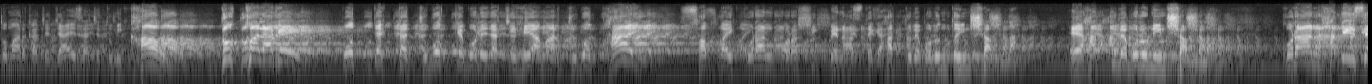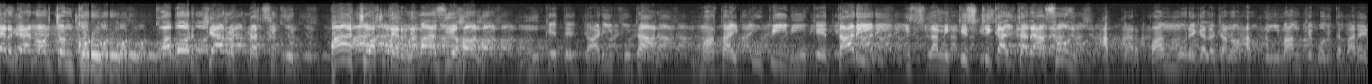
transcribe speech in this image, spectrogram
তোমার কাছে জায়েজ আছে, তুমি খাও। দুঃখ লাগে। প্রত্যেকটা যুবককে বলে যাচ্ছি, হে আমার যুবক ভাই, সবাই কোরআন পড়া শিখবেন আজ থেকে হাত তুলে বলুন তো ইনশাআল্লাহ। এ, হাত তুলে বলুন ইনশাআল্লাহ। কোরআন, হাদিসের জ্ঞান অর্জন করুন। কবর জিয়ারতটা শিখুন। পাঁচ ওয়াক্তের নামাজি হন। মুখেতে দাড়ি ফুটান, মাথায় টুপি, মুখে দাড়ি। ইসলামী কৃষ্টি কালচারে আসুন, আপনার বাম মরে গেল যেন আপনি ইমামকে বলতে পারেন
